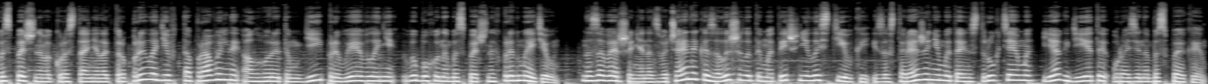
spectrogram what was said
безпечне використання електроприладів та правильний алгоритм дій при виявленні вибухонебезпечних предметів. На завершення надзвичайники залишили тематичні листівки із застереженнями та інструкціями, як діяти у разі небезпеки.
